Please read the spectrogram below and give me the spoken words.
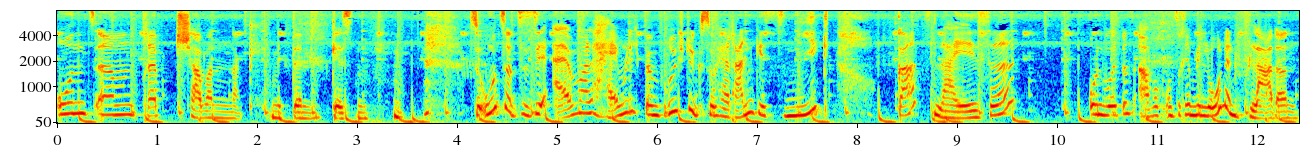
und ähm, treibt Schabernack mit den Gästen. Zu uns hat sie sich einmal heimlich beim Frühstück so herangesneakt, ganz leise und wollte uns einfach unsere Melonen fladern.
